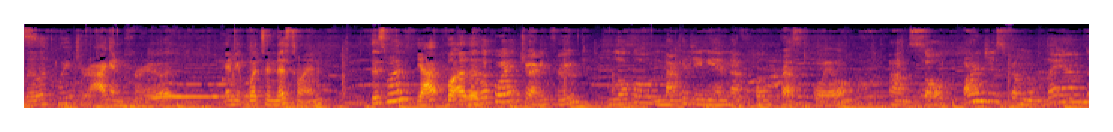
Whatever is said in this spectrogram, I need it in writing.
Lilikoi dragon fruit. And what's in this one? This one? Yeah, other? Lilikoi dragon fruit, local macadamia nut cold pressed oil, um, salt, oranges from the land,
